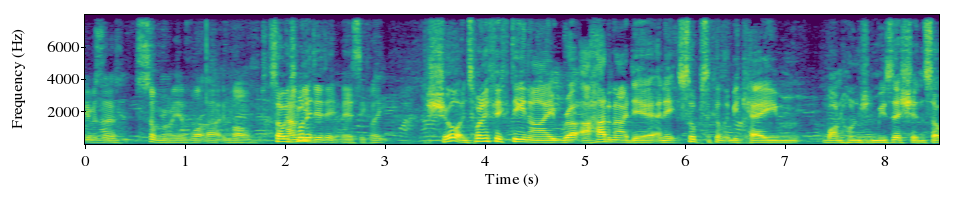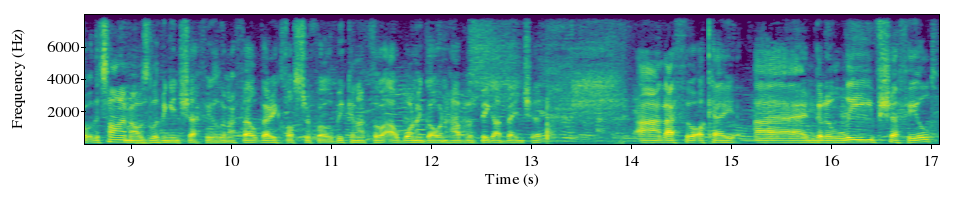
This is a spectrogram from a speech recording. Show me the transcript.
give us a summary of what that involved. So how when you did it, basically. Sure. In 2015, I wrote, I had an idea, and it subsequently became 100 musicians. So at the time, I was living in Sheffield, and I felt very claustrophobic, and I thought I want to go and have a big adventure. And I thought, okay, I'm going to leave Sheffield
